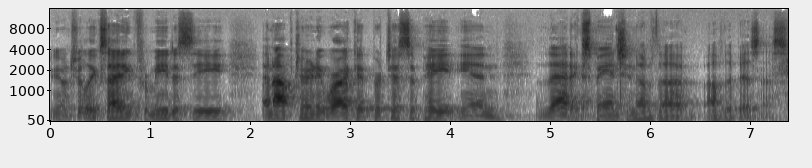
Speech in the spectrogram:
you know truly exciting for me to see an opportunity where I could participate in that expansion of the of the business.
